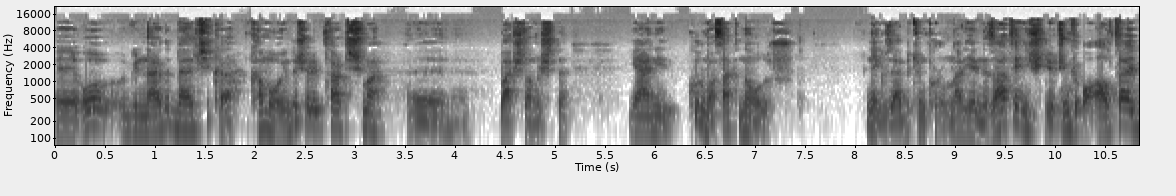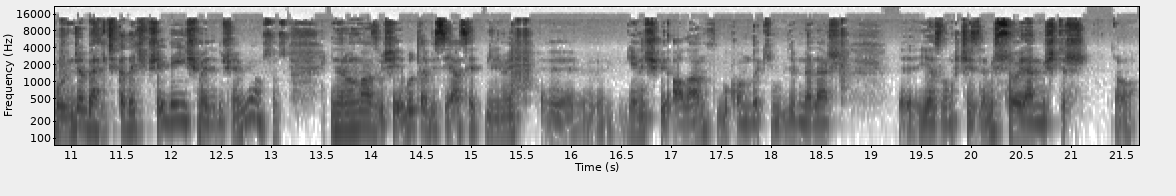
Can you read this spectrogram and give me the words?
E, o günlerde Belçika kamuoyunda şöyle bir tartışma e, başlamıştı. Yani kurmasak ne olur? Ne güzel bütün kurumlar yerine zaten işliyor. Çünkü o 6 ay boyunca Belçika'da hiçbir şey değişmedi. Düşünebiliyor musunuz? İnanılmaz bir şey. Bu tabi siyaset bilimi e, geniş bir alan. Bu konuda kim bilir neler e, yazılmış, çizilmiş, söylenmiştir. O,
